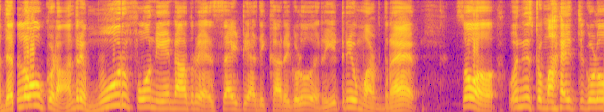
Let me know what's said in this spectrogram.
ಅದೆಲ್ಲವೂ ಕೂಡ, ಅಂದರೆ ಮೂರು ಫೋನ್ ಏನಾದರೂ ಎಸ್ ಐ ಟಿ ಅಧಿಕಾರಿಗಳು ರೀಟ್ರೀವ್ ಮಾಡಿದ್ರೆ ಸೊ ಒಂದಿಷ್ಟು ಮಾಹಿತಿಗಳು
